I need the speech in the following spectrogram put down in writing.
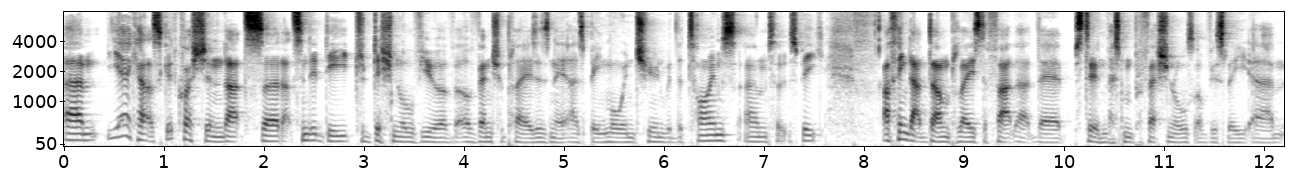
Um, yeah, Kat, that's a good question. That's uh, that's indeed the traditional view of, of, venture players, isn't it, as being more in tune with the times, um, so to speak. I think that downplays the fact that they're still investment professionals, obviously, um,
